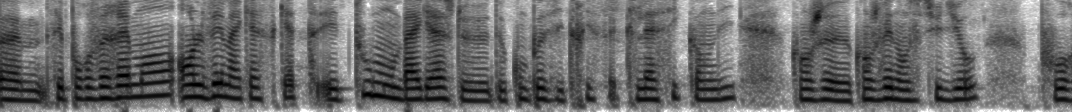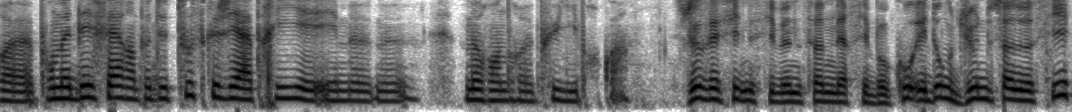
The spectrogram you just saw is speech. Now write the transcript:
euh, c'est pour vraiment enlever ma casquette et tout mon bagage de, compositrice classique, comme on dit, quand je, quand je vais dans le studio, pour, pour me défaire un peu de tout ce que j'ai appris et, et me, me, me rendre plus libre, quoi. Joséphine Stevenson, merci beaucoup. Et donc Johnson aussi.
